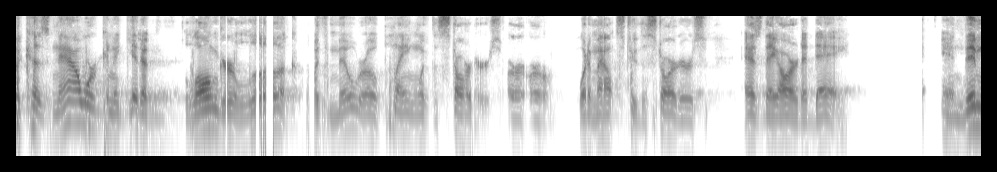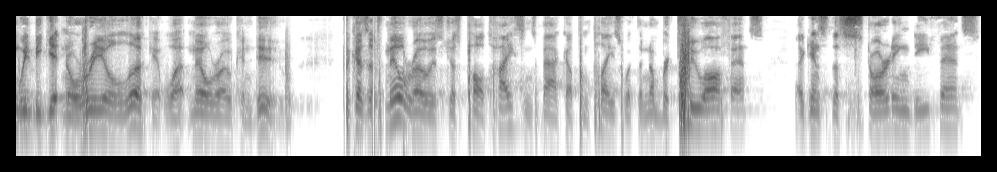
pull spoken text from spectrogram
because now we're going to get a longer look with Milroe playing with the starters or, or, what amounts to the starters as they are today. And then we'd be getting a real look at what Milroe can do. Because if Milroe is just Paul Tyson's backup and plays with the number two offense against the starting defense,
